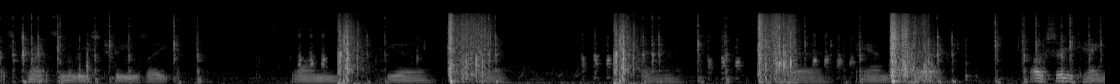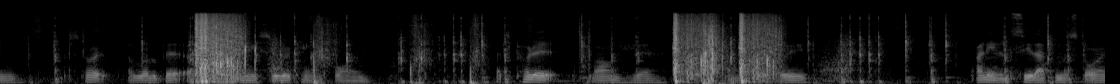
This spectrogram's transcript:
Let's plant some of these trees, like one here, there, there, there, and there. Oh, sugarcane. Start a little bit of mini sugarcane form. Let's put it along here. I didn't even see that from the store.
